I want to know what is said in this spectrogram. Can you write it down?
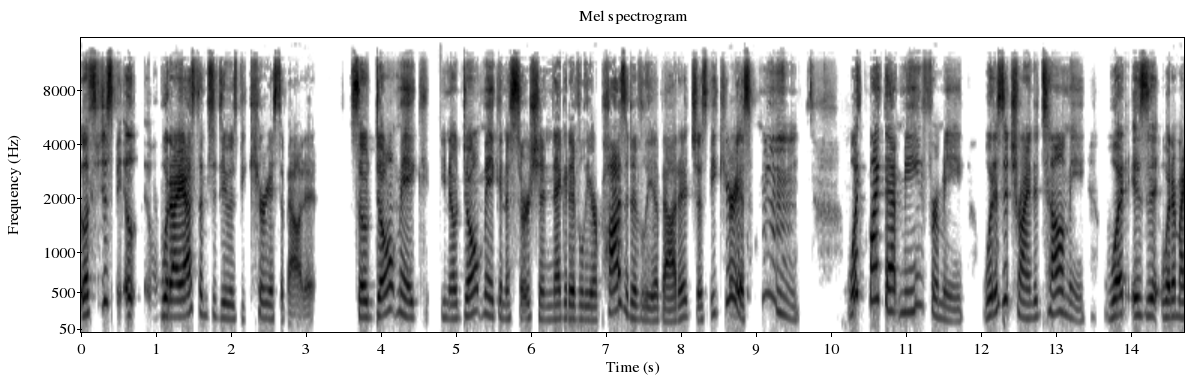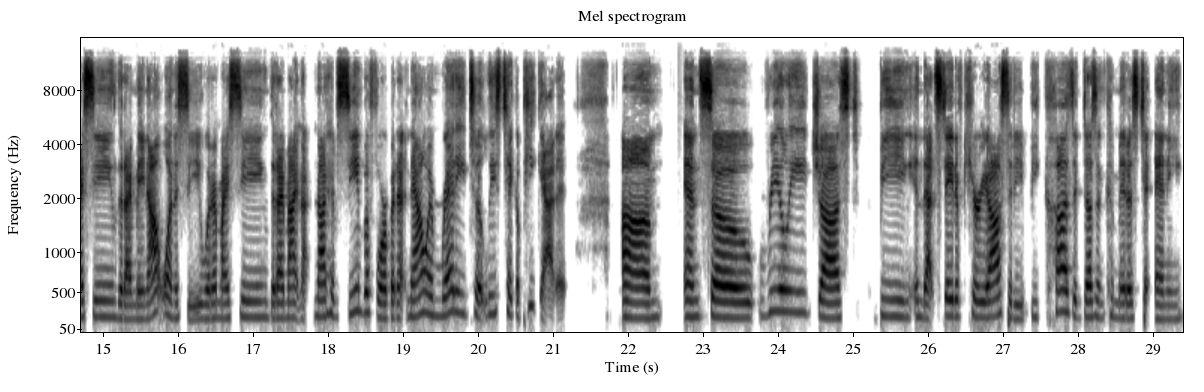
Let's just be, uh, what I ask them to do is be curious about it. So don't make, you know, don't make an assertion negatively or positively about it. Just be curious. Hmm, what might that mean for me? What is it trying to tell me? What is it what am i seeing that i may not want to see? What am i seeing that i might not, not have seen before but now i'm ready to at least take a peek at it. Um, and so really just being in that state of curiosity because it doesn't commit us to any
